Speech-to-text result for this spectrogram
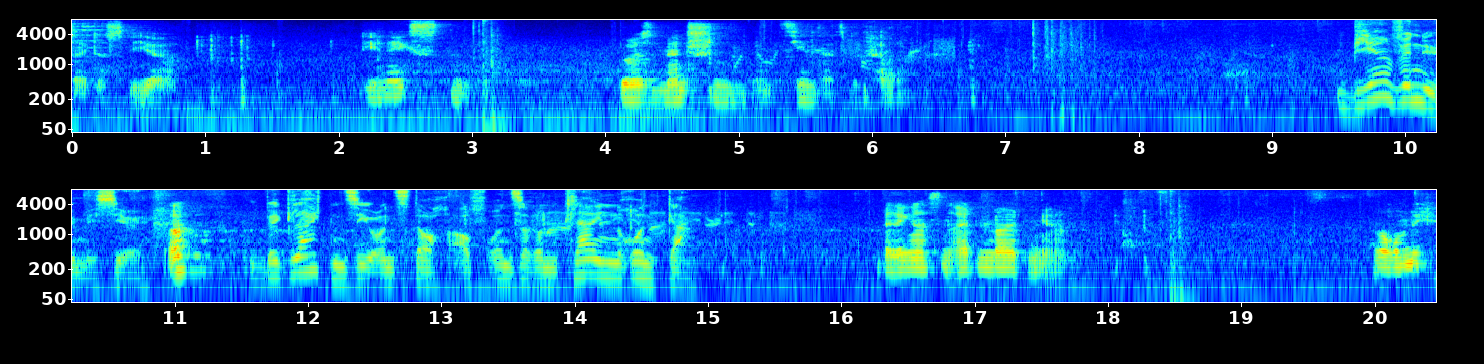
Zeit, dass wir die nächsten bösen Menschen im Jenseits befördern. Bienvenue, Monsieur. Oh? Begleiten Sie uns doch auf unserem kleinen Rundgang. Bei den ganzen alten Leuten, ja. Warum nicht?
